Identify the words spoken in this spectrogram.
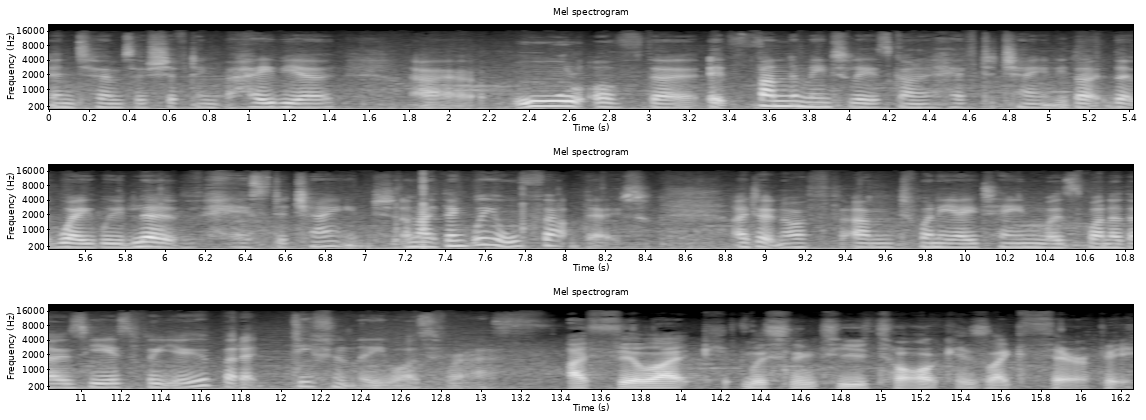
in terms of shifting behaviour. Uh, all of the it fundamentally is going to have to change. The, the, way we live has to change, and I think we all felt that. I don't know if um, 2018 was one of those years for you, but it definitely was for us. I feel like listening to you talk is like therapy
